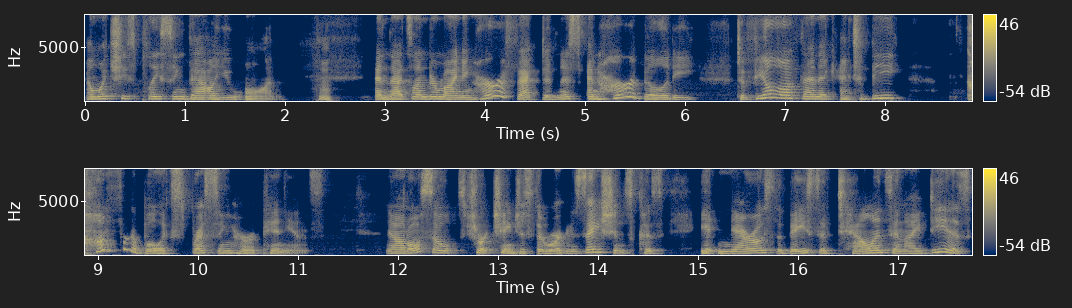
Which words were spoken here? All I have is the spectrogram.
and what she's placing value on. Hmm. And that's undermining her effectiveness and her ability to feel authentic and to be comfortable expressing her opinions. Now, it also shortchanges their organizations because it narrows the base of talents and ideas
